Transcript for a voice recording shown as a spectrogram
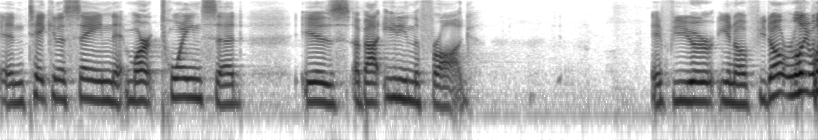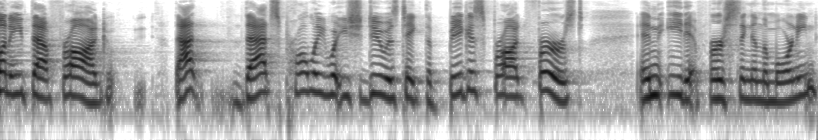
and taking a saying that Mark Twain said is about eating the frog. If you're, you know, if you don't really want to eat that frog, that that's probably what you should do is take the biggest frog first and eat it first thing in the morning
